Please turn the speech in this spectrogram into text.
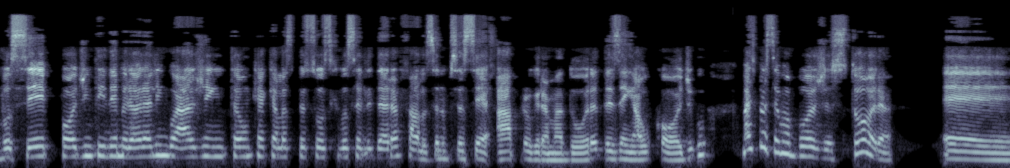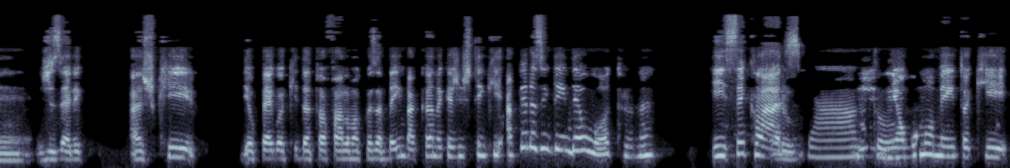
Você pode entender melhor a linguagem, então, que aquelas pessoas que você lidera falam. Você não precisa ser a programadora, desenhar o código, mas para ser uma boa gestora, é, Gisele, acho que eu pego aqui da tua fala uma coisa bem bacana, que a gente tem que apenas entender o outro, né? E ser claro. Exato. Em, em algum momento aqui,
